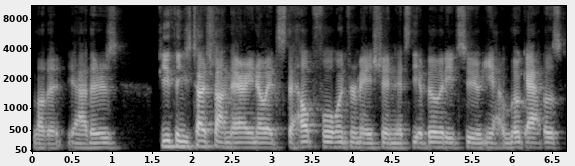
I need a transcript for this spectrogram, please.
love it yeah there's a few things you touched on there you know it's the helpful information it's the ability to you know look at those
